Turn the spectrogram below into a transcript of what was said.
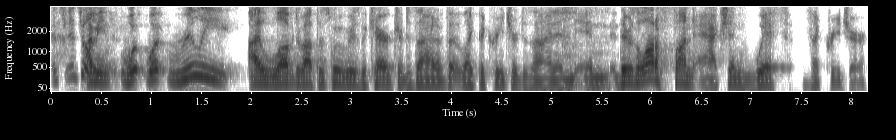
it's it's I really. mean, what what really I loved about this movie was the character design of the like the creature design, and and there's a lot of fun action with the creature.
